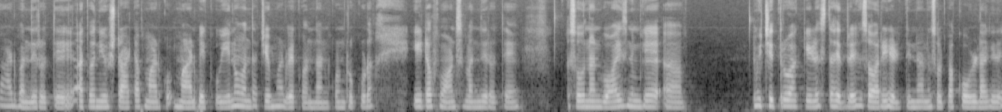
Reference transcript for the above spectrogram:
ಕಾರ್ಡ್ ಬಂದಿರುತ್ತೆ. ಅಥವಾ ನೀವು ಸ್ಟಾರ್ಟಪ್ ಮಾಡ್ಕೊ, ಮಾಡಬೇಕು, ಏನೋ ಒಂದು ಅಚೀವ್ ಮಾಡಬೇಕು ಅಂತ ಅಂದ್ಕೊಂಡ್ರೂ ಕೂಡ ಏಟ್ ಆಫ್ ವಾಂಡ್ಸ್ ಬಂದಿರುತ್ತೆ. ಸೊ ನನ್ನ ವಾಯ್ಸ್ ನಿಮಗೆ ವಿಚಿತ್ರವಾಗಿ ಕೇಳಿಸ್ತಾ ಇದ್ದರೆ ಸಾರಿ ಹೇಳ್ತೀನಿ. ನಾನು ಸ್ವಲ್ಪ ಕೋಲ್ಡ್ ಆಗಿದೆ.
